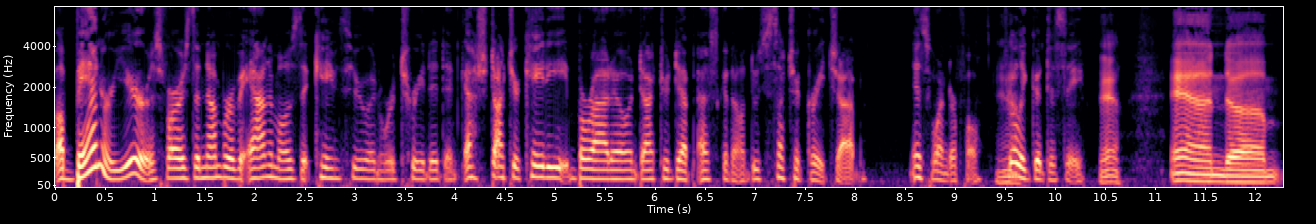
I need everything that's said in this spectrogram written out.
a banner year as far as the number of animals that came through and were treated. And gosh, Dr. Katie Barato and Dr. Deb Eskedahl do such a great job. It's wonderful. It's really good to see. Yeah. And um,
